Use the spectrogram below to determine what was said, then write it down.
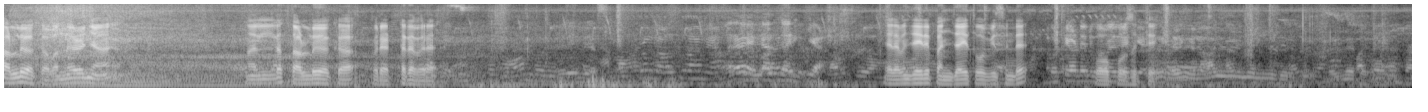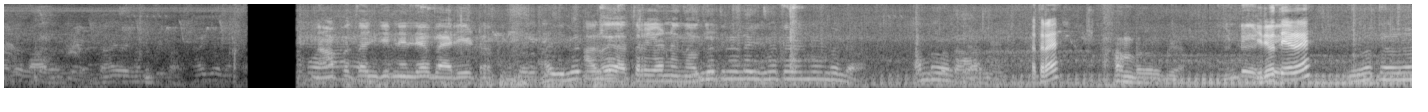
തള്ളു കേൾക്കുക. വന്നു കഴിഞ്ഞാൽ നല്ല തള്ളു കേൾക്കുക. ഒരു എട്ടര വരെ. എലവഞ്ചേരി പഞ്ചായത്ത് ഓഫീസിന്റെ ഓപ്പോസിറ്റ്. നാൽപ്പത്തഞ്ചിനല്ലേ ബാരിയേറ്റർ അത് എത്രയാണ് നോക്കി. എത്ര? അമ്പത് റുപ്യ ഇരുപത്തിയേഴ്. ഇരുപത്തേഴ്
